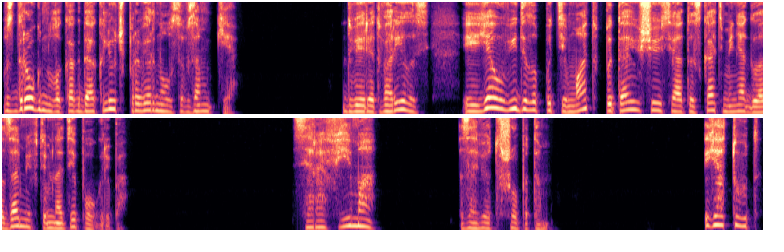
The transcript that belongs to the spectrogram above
вздрогнула, когда ключ провернулся в замке. Дверь отворилась, и я увидела Патимат, пытающуюся отыскать меня глазами в темноте погреба. «Серафима!» — зовет шепотом. «Я тут».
